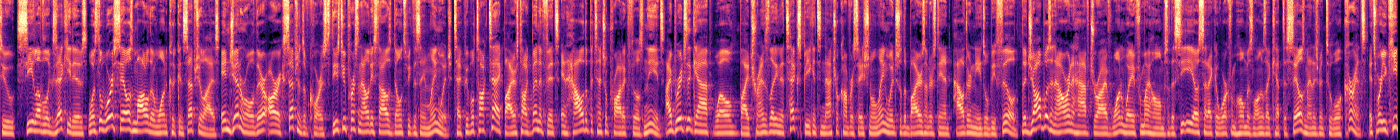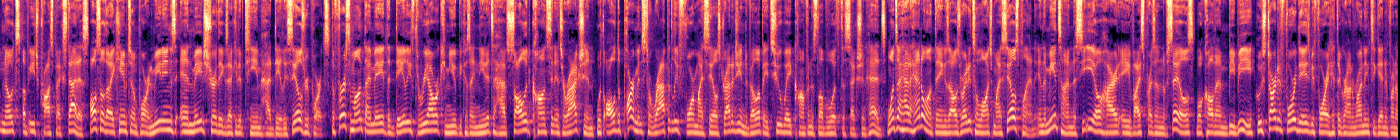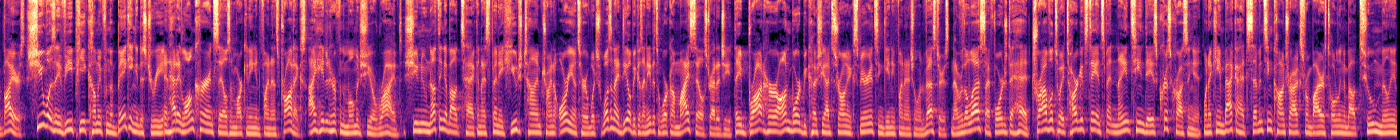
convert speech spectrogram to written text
to C level executives was the worst sales model that one could conceptualize. In general, there are exceptions, of course. These two personality styles don't speak the same language. Tech people talk tech, buyers talk benefits, and how the potential product fills needs. I bridge the gap, well, by translating the tech speak into natural conversational language so the buyers understand how their needs will be filled. The job was an hour and a half drive one way from my home, so the CEO said I could work from home as long as I kept the sales management tool current. It's where you keep notes of each prospect status. Also, that I came to important meetings and made sure the executive team had daily sales reports. The first month, I made the daily three hour commute because I needed to have solid, constant interaction with all departments to rapidly form my sales strategy and develop a two way confidence level with the section heads. Once I had a handle on things, I was ready to launch my sales plan. In the meantime, the CEO hired a vice president of sales, we'll call them BB, who started four days before I hit the ground running to get in front of buyers. She was a VP coming from the banking industry and had a long career in sales and marketing and finance products. I hated her from the moment she arrived. She knew nothing about tech, and I spent a huge time trying to orient her, which wasn't ideal because I needed to work on my sales strategy. They brought her on board because she had strong experience in gaining financial investors. Nevertheless, I forged ahead, traveled to a target state, and spent 19 days crisscrossing it. When I came back, I had 17 contracts from buyers totaling about $2 million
